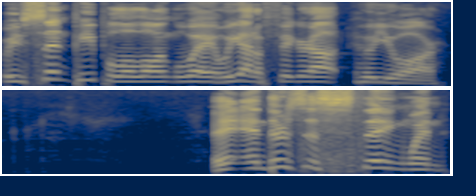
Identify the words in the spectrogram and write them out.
we've sent people along the way and we got to figure out who you are. And, and there's this thing when,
